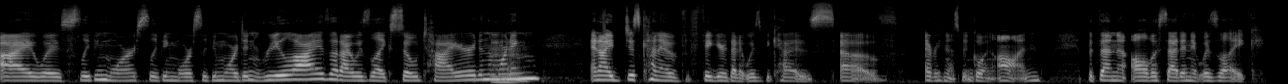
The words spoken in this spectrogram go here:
I was sleeping more, sleeping more, sleeping more. Didn't realize that I was like so tired in the Mhm. morning. And I just kind of figured that it was because of everything that's been going on. But then all of a sudden it was like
